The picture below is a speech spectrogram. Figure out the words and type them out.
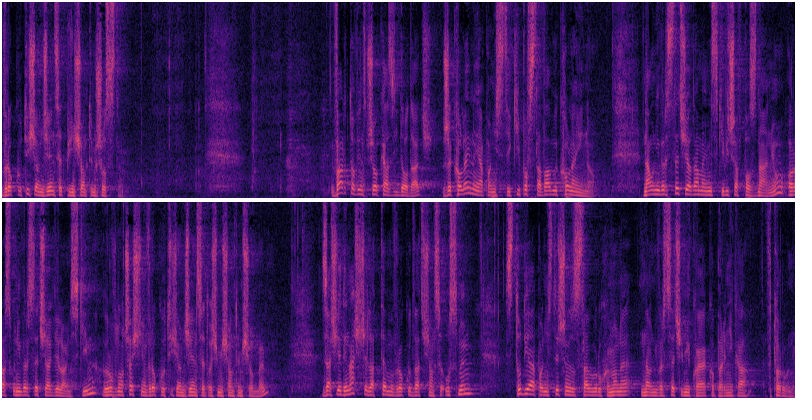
w roku 1956. Warto więc przy okazji dodać, że kolejne japonistyki powstawały kolejno na Uniwersytecie Adama Mickiewicza w Poznaniu oraz Uniwersytecie Jagiellońskim, równocześnie w roku 1987. Zaś 11 lat temu, w roku 2008, studia japonistyczne zostały uruchomione na Uniwersytecie Mikołaja Kopernika w Toruniu.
